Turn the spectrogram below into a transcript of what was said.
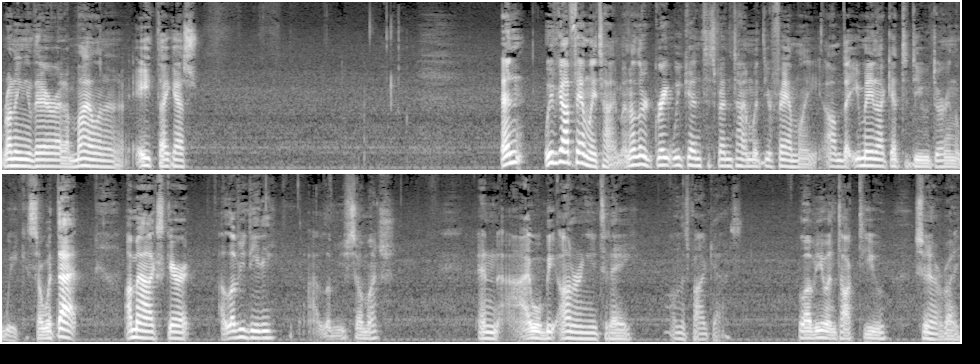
running there at a mile and an eighth, I guess. And we've got family time. Another great weekend to spend time with your family um, that you may not get to do during the week. So with that, I'm Alex Garrett. I love you, Dee. I love you so much and I will be honoring you today on this podcast. Love you and talk to you soon, everybody.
